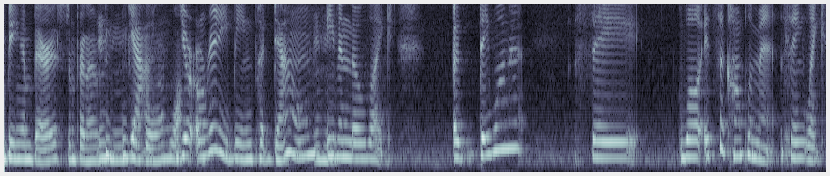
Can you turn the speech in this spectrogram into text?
Being embarrassed in front of Mm-hmm. yeah people. walk- you're already being put down even though like uh, they want to say well it's a compliment saying like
